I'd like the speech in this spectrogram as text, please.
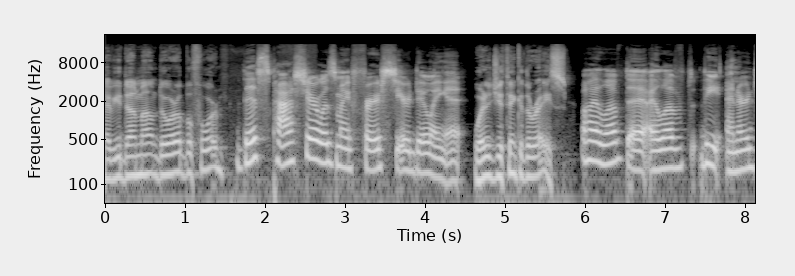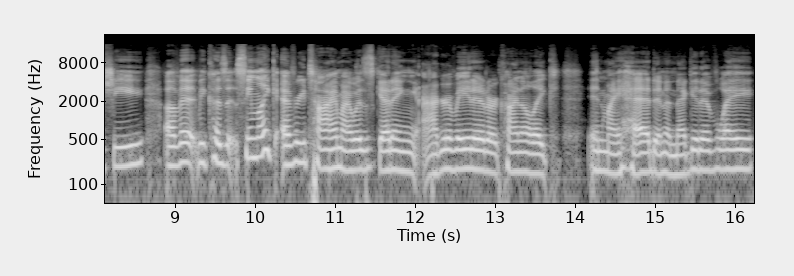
Have you done Mount Dora before? This past year was my first year doing it. What did you think of the race? Oh, I loved it. I loved the energy of it because it seemed like every time I was getting aggravated or kind of like in my head in a negative way,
